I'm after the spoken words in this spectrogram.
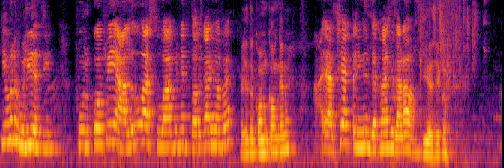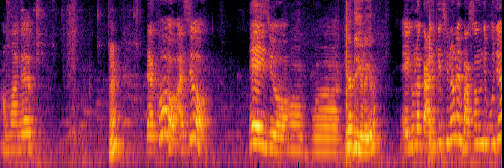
কি বলে ভুলে যাচ্ছি ফুলকপি আলু আর সোয়াবিনের তরকারি হবে আচ্ছা তো কম কম কেনে আজ আছে একটা জিনিস দেখা আছে দাঁড়াও কি আছে গো আমাদের হ্যাঁ দেখো আসো এই যে বাবা, কে দিয়ে গেলে এগুলো এইগুলো কালকে ছিল না বাসন্তী পূজা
